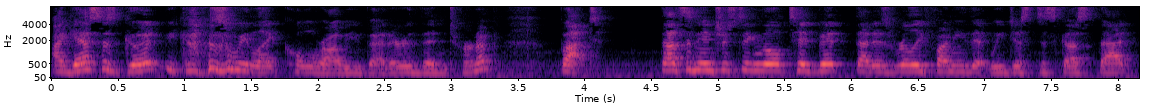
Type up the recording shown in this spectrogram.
I guess is good because we like kohlrabi better than turnip. But that's an interesting little tidbit. That is really funny that we just discussed that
